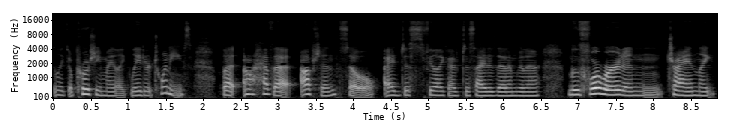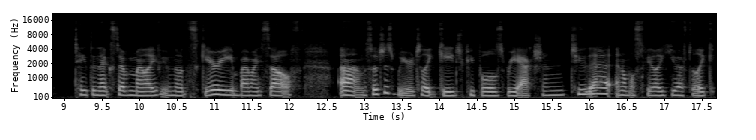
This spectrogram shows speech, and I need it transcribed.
like approaching my like later 20s but I don't have that option so I just feel like I've decided that I'm to move forward and try and like take the next step in my life even though it's scary and by myself um so it's just weird to like gauge people's reaction to that and almost feel like you have to like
